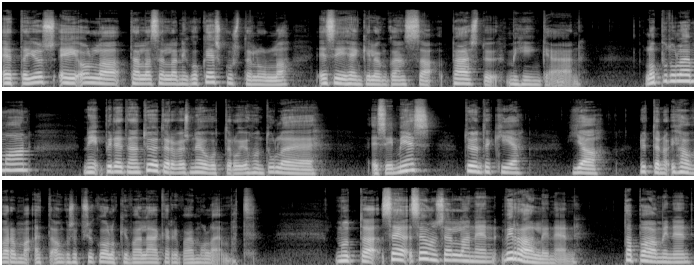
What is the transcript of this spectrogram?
että jos ei olla tällaisella niin keskustelulla esihenkilön kanssa päästy mihinkään lopputulemaan, niin pidetään työterveysneuvottelu, johon tulee esimies, työntekijä ja nyt en ole ihan varma, että onko se psykologi vai lääkäri vai molemmat. Mutta se, se on sellainen virallinen tapaaminen,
